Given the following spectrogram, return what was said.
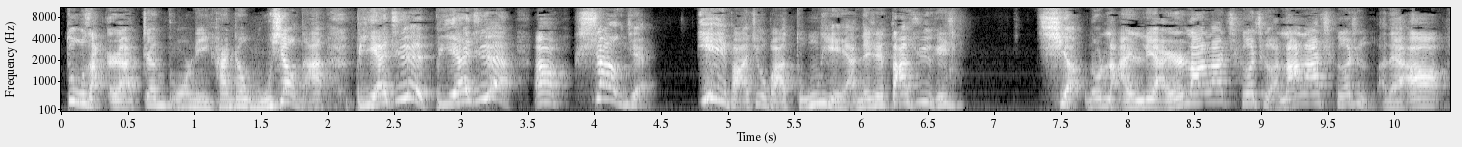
杜仔啊。真功夫，你看这吴孝南，别锯，别锯啊！上去一把就把董铁岩的这大锯给。抢着来，俩人拉拉扯扯，拉拉扯扯的啊，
